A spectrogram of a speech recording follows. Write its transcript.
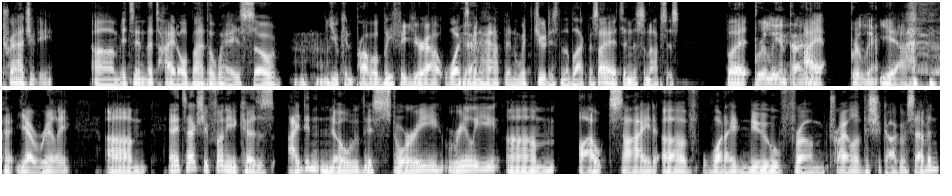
tragedy. Um, it's in the title, by the way, so you can probably figure out what's Yeah. going to happen with Judas and the Black Messiah. It's in the synopsis. But Brilliant title. I- Brilliant. yeah, yeah, really. Um, and it's actually funny because I didn't know this story really um, outside of what I knew from Trial of the Chicago Seven,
